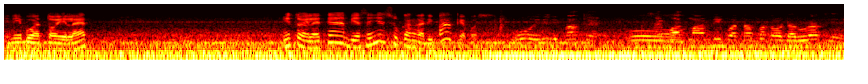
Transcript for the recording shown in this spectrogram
Ini buat toilet. Ini toiletnya biasanya suka nggak dipakai bos. Oh ini dipakai. Oh. Saya buat mandi, buat apa kalau darurat sini.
